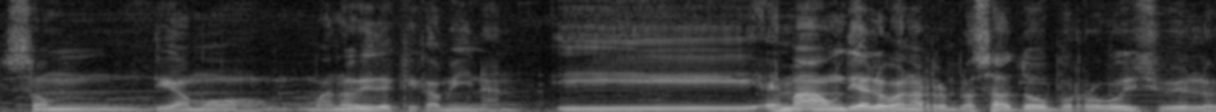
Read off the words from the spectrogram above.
Son, digamos, humanoides que caminan. Y es más, un día los van a reemplazar todos por robots y los,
